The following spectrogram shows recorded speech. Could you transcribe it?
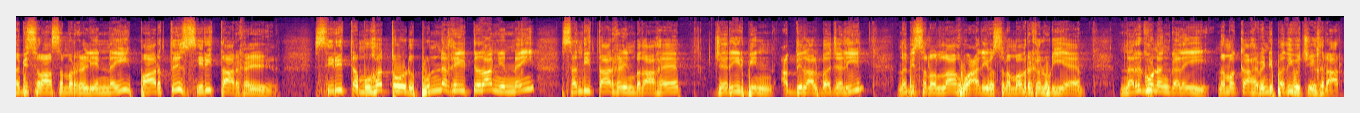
நபிசுலாசம் அவர்கள் என்னை பார்த்து சிரித்தார்கள். சிரித்த முகத்தோடு புன்னகையிட்டு தான் என்னை சந்தித்தார்கள் என்பதாக ஜரீர் பின் அப்துல்லால் பஜலி நபி சொல்லாஹூ அலி வஸ்லாம் அவர்களுடைய நற்குணங்களை நமக்காக வேண்டி பதிவு செய்கிறார்.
